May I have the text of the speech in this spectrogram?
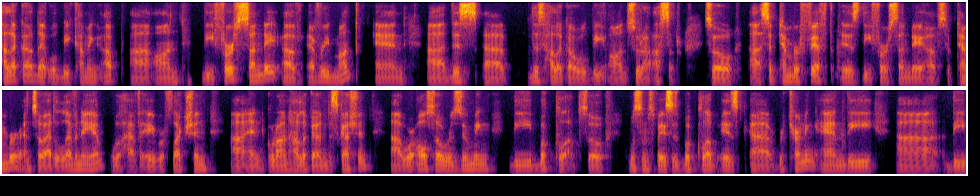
halaqa that will be coming up uh, on the first Sunday of every month, and uh, this. This halaqa will be on Surah Asr. So uh, September 5th is the first Sunday of September. And so at 11 a.m., we'll have a reflection uh, and Quran halaqa and discussion. Uh, we're also resuming the book club. So Muslim Spaces Book Club is uh, returning, and the uh, the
